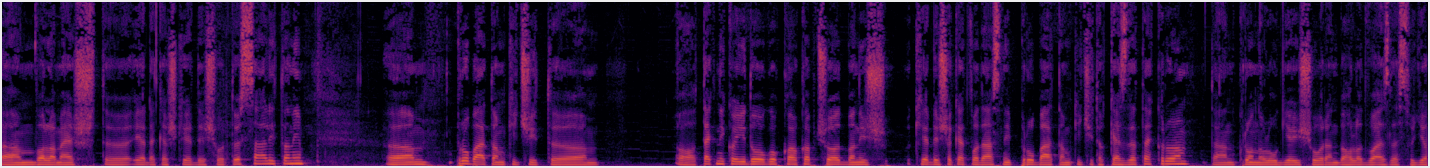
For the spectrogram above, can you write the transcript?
um, valamest uh, érdekes kérdéssort összeállítani. Um, próbáltam kicsit um, a technikai dolgokkal kapcsolatban is kérdéseket vadászni, próbáltam kicsit a kezdetekről, tehát kronológiai sorrendbe haladva ez lesz ugye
